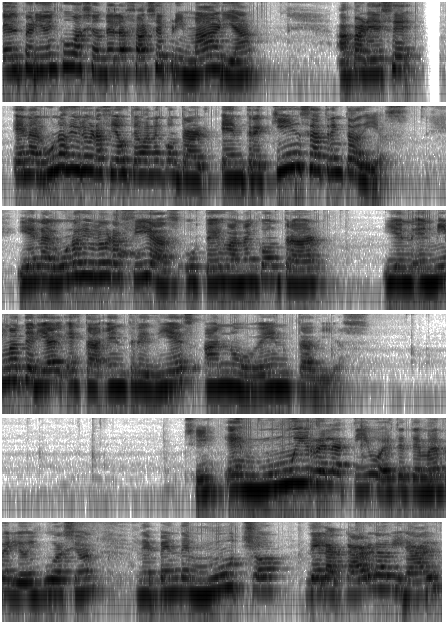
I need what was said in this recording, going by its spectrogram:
El periodo de incubación de la fase primaria aparece en algunas bibliografías, ustedes van a encontrar entre 15 a 30 días. Y en algunas bibliografías ustedes van a encontrar, y en, en mi material está entre 10 a 90 días. ¿Sí? Es muy relativo este tema de periodo de incubación. Depende mucho de la carga viral.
